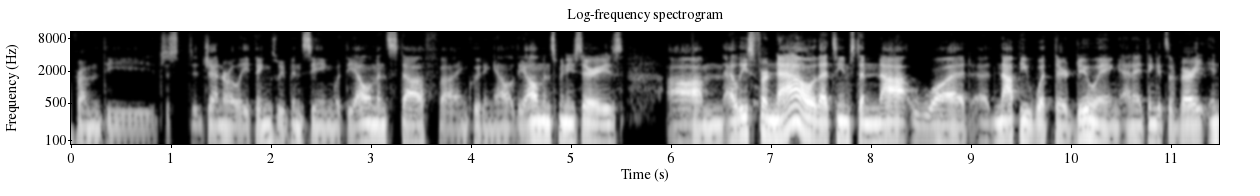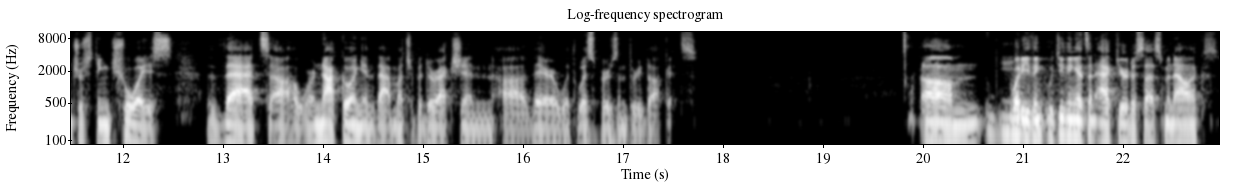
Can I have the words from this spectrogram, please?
from the just generally things we've been seeing with the Elements stuff, uh, including the Elements miniseries. Um, at least for now, that seems to not what uh, not be what they're doing, and I think it's a very interesting choice that uh, we're not going in that much of a direction uh, there with Whispers and Three Buckets. Um, what do you think? Do you think that's an accurate assessment, Alex?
